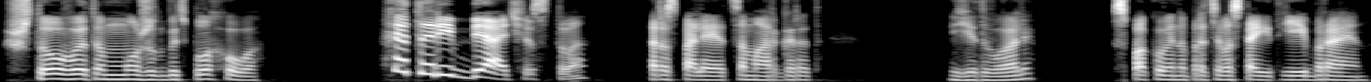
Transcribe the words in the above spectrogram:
Что в этом может быть плохого? «Это ребячество», — распаляется Маргарет. «Едва ли», — спокойно противостоит ей Брайан.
